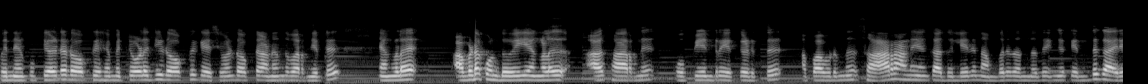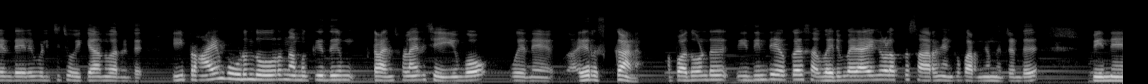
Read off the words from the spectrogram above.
പിന്നെ കുട്ടികളുടെ doctor haematology doctor Keshavan doctor ഡോക്ടറാണെന്ന് പറഞ്ഞിട്ട് ഞങ്ങളെ അവിടെ കൊണ്ടുപോയി ഞങ്ങൾ ആ സാറിന് കോപ്പി എൻട്രി ഒക്കെ എടുത്ത് അപ്പൊ അവിടുന്ന് സാറാണ് ഞങ്ങൾക്ക് അതുല്യന്റെ നമ്പർ തന്നത്. നിങ്ങൾക്ക് എന്ത് കാര്യം ഉണ്ടെങ്കിലും വിളിച്ച് ചോദിക്കാന്ന് പറഞ്ഞിട്ട്. ഈ പ്രായം കൂടും തോറും നമുക്ക് ഇത് ട്രാൻസ്പ്ലാന്റ് ചെയ്യുമ്പോൾ പിന്നെ ഹൈ റിസ്ക് ആണ്. അപ്പൊ അതുകൊണ്ട് ഇതിന്റെയൊക്കെ വരും വരായികളൊക്കെ സാറ് ഞങ്ങൾക്ക് പറഞ്ഞു തന്നിട്ടുണ്ട്. പിന്നെ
